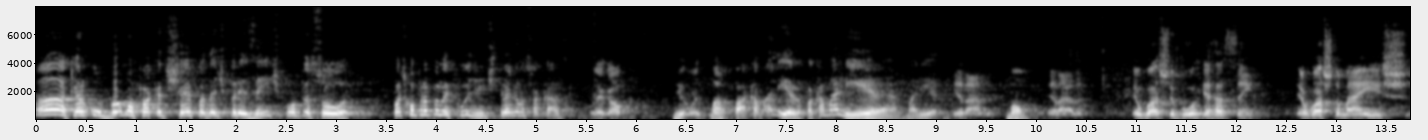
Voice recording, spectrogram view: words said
Ah, quero comprar uma faca de chefe para dar de presente para uma pessoa. Pode comprar pelo iFood, a gente entrega na sua casa. Legal. Viu? Muito uma bom. faca maneira, faca maneira, maneira. Irado. Bom, Irado. Eu gosto de burger assim. Eu gosto mais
